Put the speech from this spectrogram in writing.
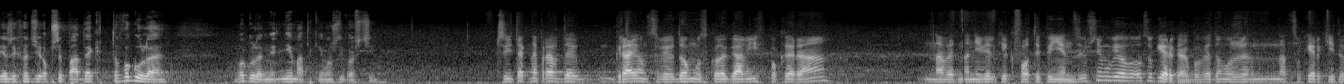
jeżeli chodzi o przypadek, to w ogóle, w ogóle nie, nie ma takiej możliwości. Czyli tak naprawdę grając sobie w domu z kolegami w pokera, nawet na niewielkie kwoty pieniędzy, już nie mówię o, o cukierkach, bo wiadomo, że na cukierki to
